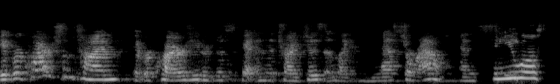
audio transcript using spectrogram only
it requires some time. It requires you to just get in the trenches and like mess around and see. You also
